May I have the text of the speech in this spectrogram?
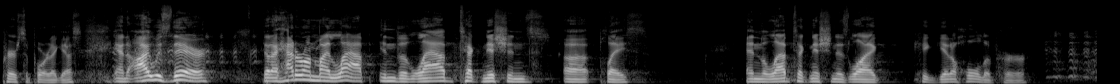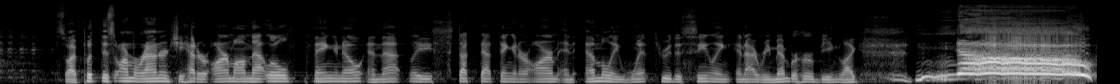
prayer support, I guess, and I was there, that I had her on my lap in the lab technician's uh, place. And the lab technician is like, could get a hold of her. So I put this arm around her, and she had her arm on that little thing, you know, and that lady stuck that thing in her arm, and Emily went through the ceiling, and I remember her being like, No!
